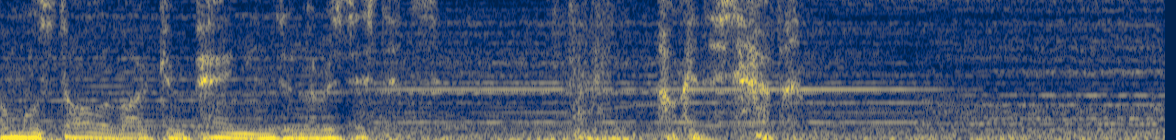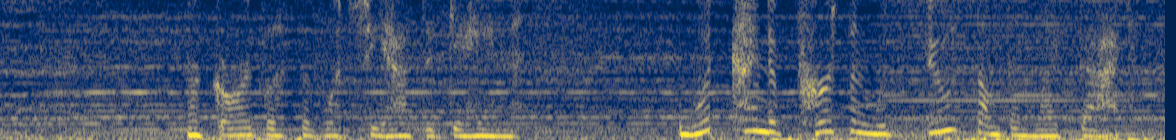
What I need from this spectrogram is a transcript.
Almost all of our companions in the Resistance. How could this happen? Regardless of what she had to gain, what kind of person would do something like that?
